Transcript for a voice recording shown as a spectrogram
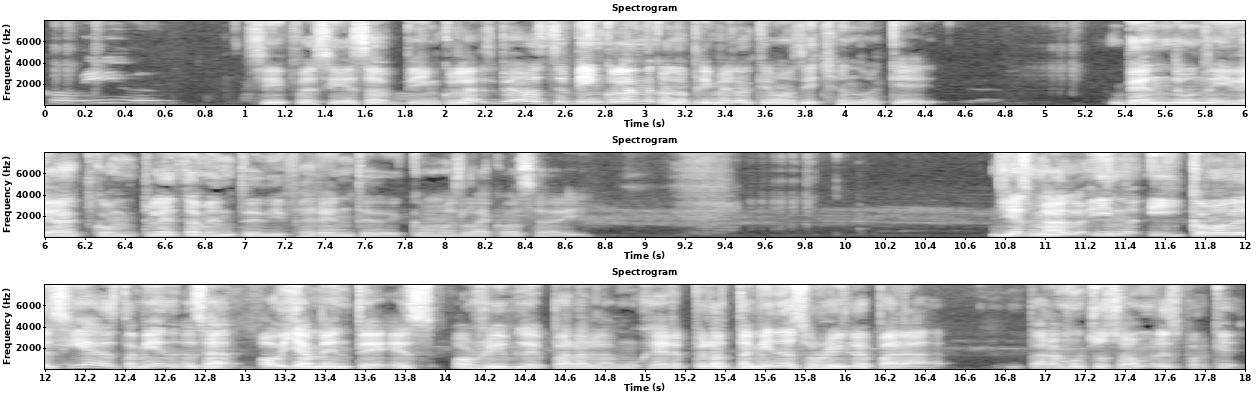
jodido. Sí, pues sí, eso vincula, vinculando con lo primero que hemos dicho, ¿no? Que vende una idea completamente diferente de cómo es la cosa y... Y es malo, y, y como decías también, o sea, obviamente es horrible para la mujer, pero también es horrible para, para muchos hombres, porque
